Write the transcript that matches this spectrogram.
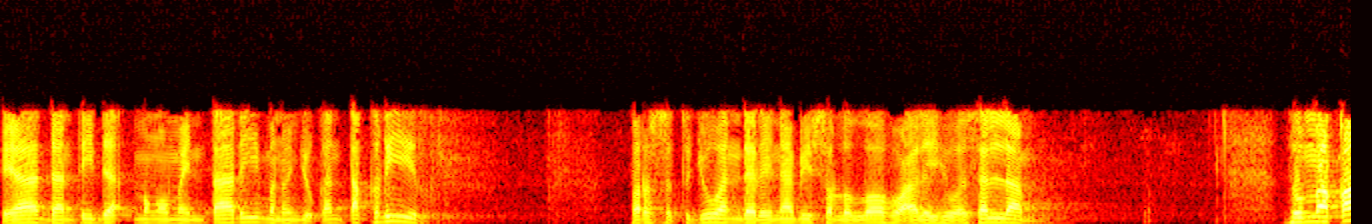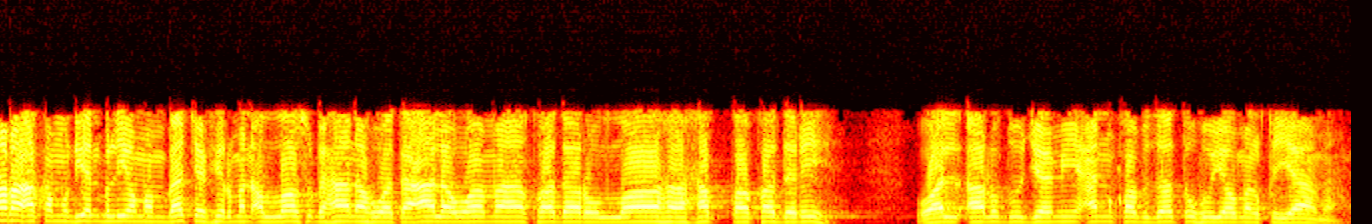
ya dan tidak mengomentari menunjukkan takrir persetujuan dari Nabi sallallahu alaihi wasallam Thumma qara'a kemudian beliau membaca firman Allah Subhanahu wa taala wa ma qadarullah haqqa qadrih wal ardu jami'an qabdatuhu yaumal qiyamah.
